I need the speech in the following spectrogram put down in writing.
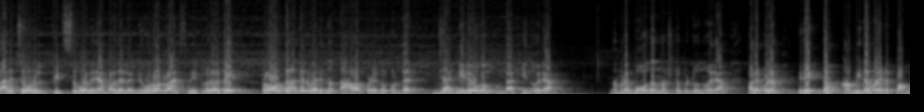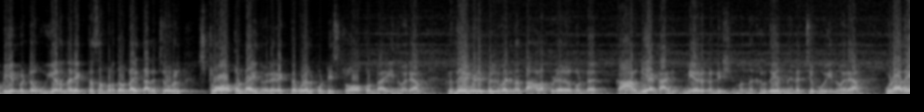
തലച്ചോറിൽ ഫിറ്റ്സ് പോലെ ഞാൻ പറഞ്ഞല്ലോ ന്യൂറോ ട്രാൻസ്മീറ്ററുകളുടെ പ്രവർത്തനത്തിൽ വരുന്ന താളപ്പുഴകൾ കൊണ്ട് ജന്യരോഗം ഉണ്ടാക്കിയെന്ന് വരാം നമ്മുടെ ബോധം നഷ്ടപ്പെട്ടു എന്ന് വരാം. പലപ്പോഴും രക്തം അമിതമായിട്ട് പമ്പ് ചെയ്യപ്പെട്ട് ഉയർന്ന രക്തസമ്മർദ്ദം ഉണ്ടായി തലച്ചോറിൽ സ്ട്രോക്ക് ഉണ്ടായി എന്ന് വരാം. രക്തക്കുഴൽ പൊട്ടി സ്ട്രോക്ക് ഉണ്ടായി എന്ന് വരാം. ഹൃദയമിടിപ്പിൽ വരുന്ന താളപ്പിഴകൾ കൊണ്ട് കാർഡിയാക് അരിത്മിയ ഒരു കണ്ടീഷൻ വന്ന് ഹൃദയം നിലച്ചു പോയി എന്ന് വരാം. കൂടാതെ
